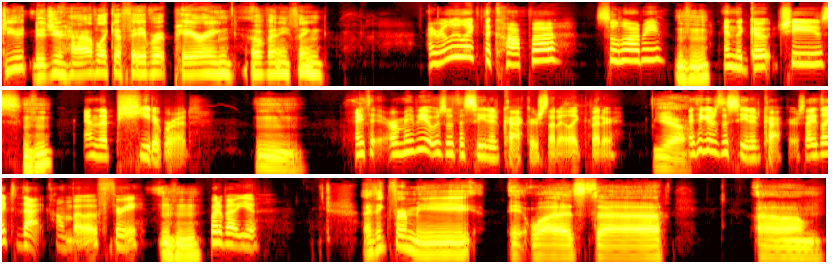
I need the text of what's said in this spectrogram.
Do you did you have like a favorite pairing of anything? I really like the coppa salami Mm-hmm. and the goat cheese Mhm. and the pita bread. Mm. I th- or maybe it was with the seeded crackers that I liked better. Yeah. I think it was the seeded crackers. I liked that combo of three. Mm-hmm. What about you? I think for me it was the um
